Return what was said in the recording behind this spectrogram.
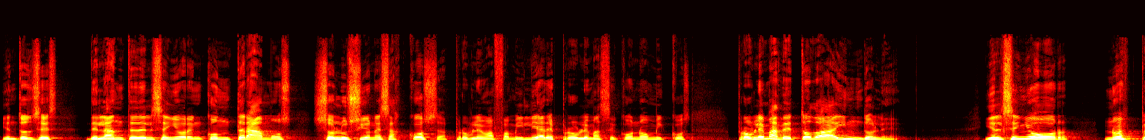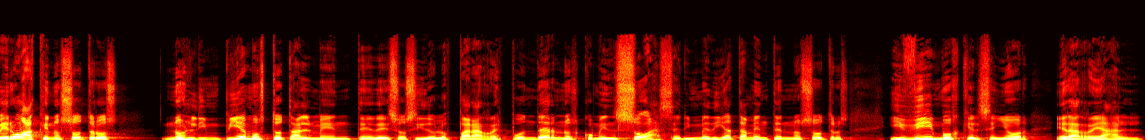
Y entonces delante del Señor encontramos solución a esas cosas, problemas familiares, problemas económicos, problemas de toda índole. Y el Señor no esperó a que nosotros nos limpiemos totalmente de esos ídolos para respondernos, comenzó a hacer inmediatamente en nosotros y vimos que el Señor era real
